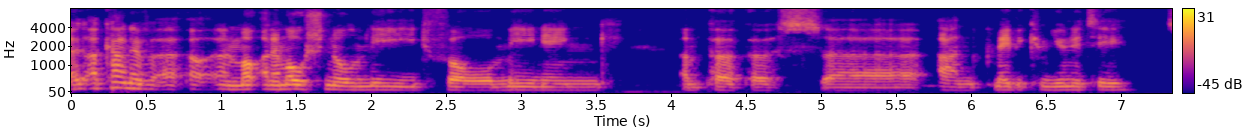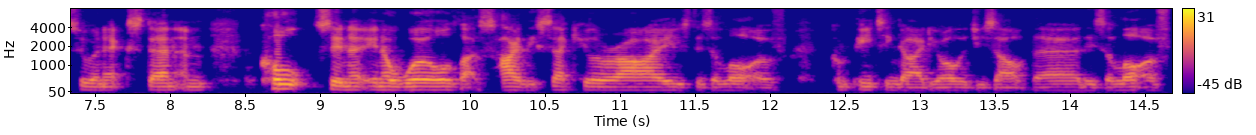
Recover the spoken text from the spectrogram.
a, a kind of a, an emotional need for meaning and purpose uh, and maybe community to an extent and cults in a, in a world that's highly secularized there's a lot of competing ideologies out there there's a lot of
